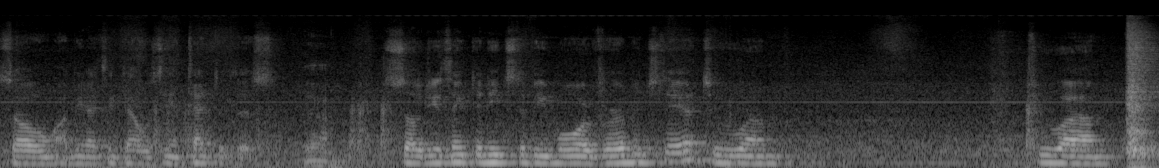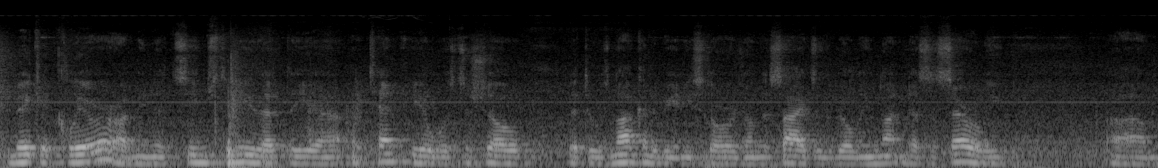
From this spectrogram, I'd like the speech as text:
So, I mean, I think that was the intent of this. Yeah. So do you think there needs to be more verbiage there to, um, to, um, make it clearer? I mean, it seems to me that the, uh, intent here was to show that there was not gonna be any storage on the sides of the building, not necessarily, um,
